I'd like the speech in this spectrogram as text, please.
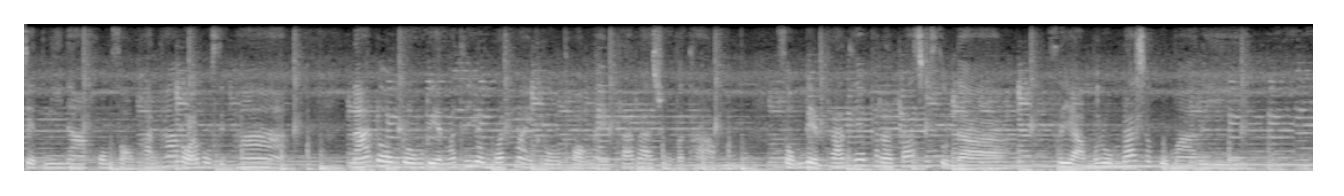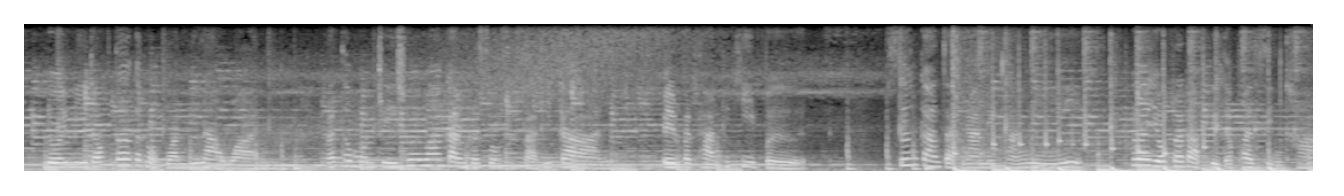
27 มีนาคม 2565 ณ โดมโรงเรียนมัธยมวัดใหม่กรงทองในพระราชูปถัมภ์สมเด็จพระเทพรัตนราชสุดา สยามบรมราชกุมารี โดยมีดรกนกวันวิลาวัน รัฐมนตรีช่วยว่าการกระทรวงศึกษาธิการ เป็นประธานพิธีเปิด ซึ่งการจัดงานในครั้งนี้ เพื่อยกระดับผลิตภัณฑ์สินค้า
